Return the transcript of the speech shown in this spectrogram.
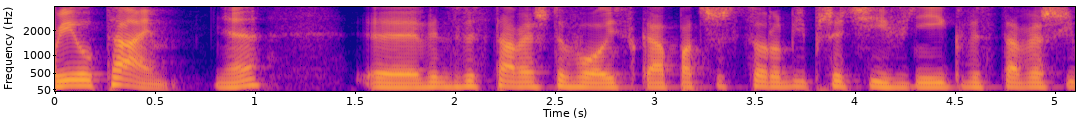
real time, nie? Y, więc wystawiasz te wojska, patrzysz, co robi przeciwnik, wystawiasz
